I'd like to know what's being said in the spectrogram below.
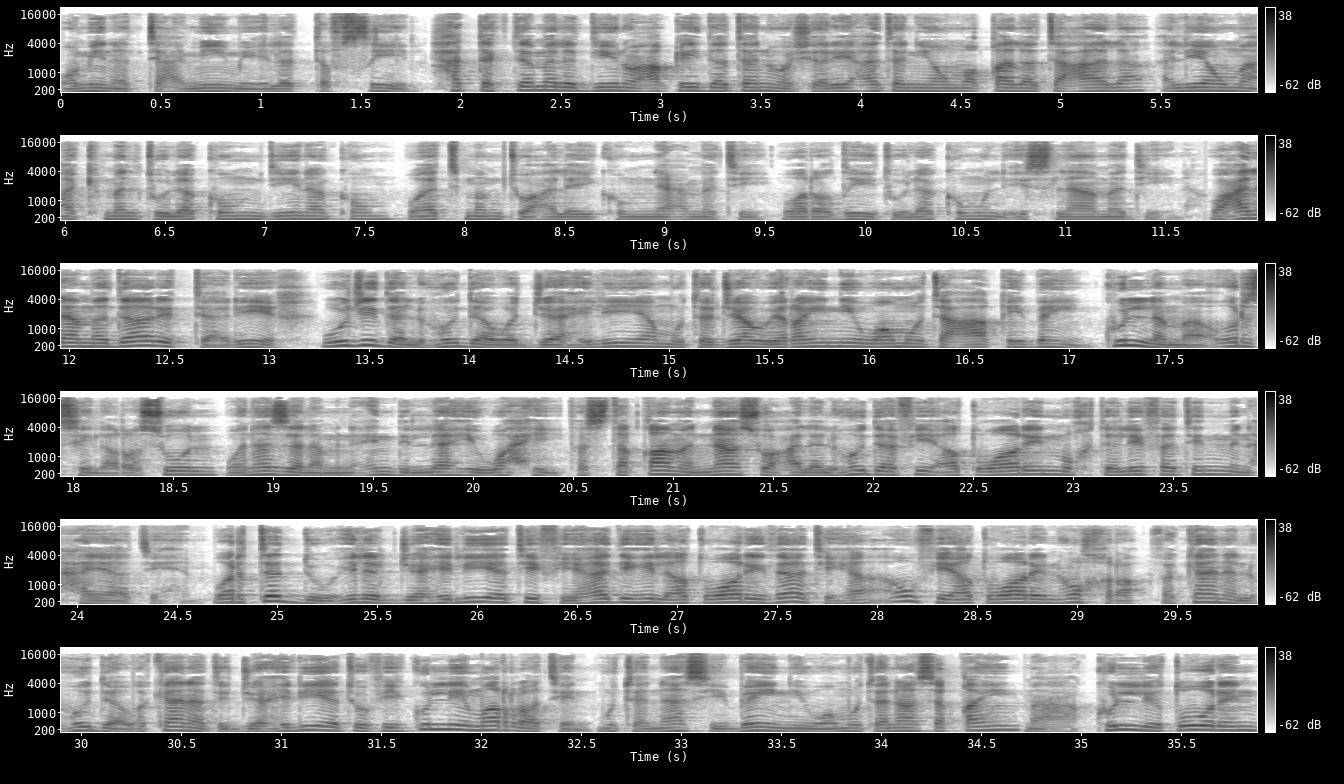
ومن التعميم إلى التفصيل. حتى اكتمل الدين عقيدة وشريعة يوم قال تعالى اليوم أكملت لكم دينكم وأتممت عليكم نعمتي ورضيت لكم الإسلام دينا. وعلى مدار التاريخ وجد الهدى والجاهلية متجاورين ومتعاقبين. كلما أرسل رسول ونزل من عند الله وحي فاستقام الناس على الهدى في أطوار مختلفة من حياتهم. وارتدوا إلى الجاهلية في هذه الأطوار ذاتها أو في أطوار أخرى. فكان الهدى وكانت الجاهلية في كل مرة متناسبين ومتناسقين مع كل كل طور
